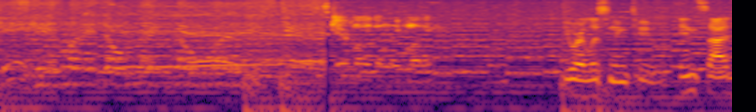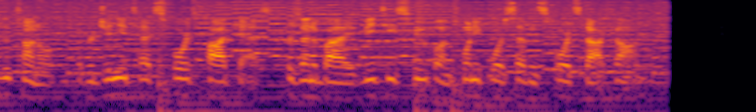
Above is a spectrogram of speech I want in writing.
Scared money don't make no money. Scared money don't make money. You are listening to Inside the Tunnel, a Virginia Tech sports podcast presented by VT Scoop on 247sports.com.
